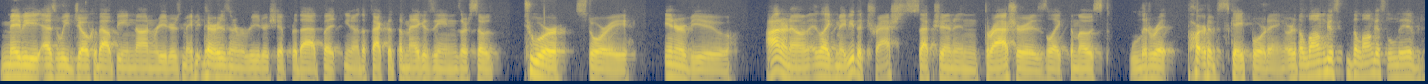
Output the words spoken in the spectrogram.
maybe as we joke about being non-readers maybe there isn't a readership for that but you know the fact that the magazines are so tour story interview i don't know like maybe the trash section in thrasher is like the most literate part of skateboarding or the longest the longest lived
